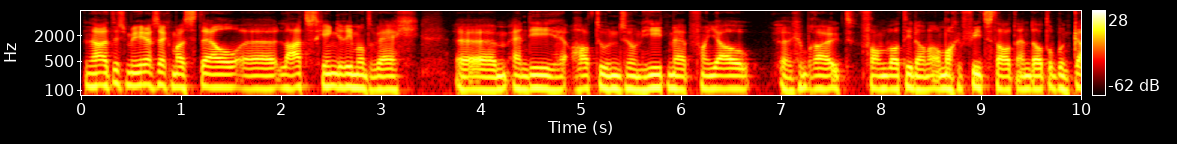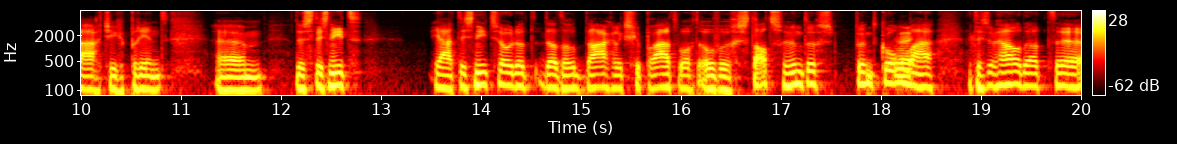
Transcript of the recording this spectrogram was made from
Nou, het is meer zeg maar, stel, laatst ging er iemand weg um, en die had toen zo'n heatmap van jou gebruikt van wat hij dan allemaal gefietst had en dat op een kaartje geprint. Um, dus het is niet, ja, het is niet zo dat, dat er dagelijks gepraat wordt over stadshunters.com, maar het is wel dat, uh,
